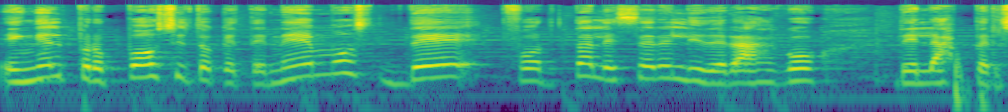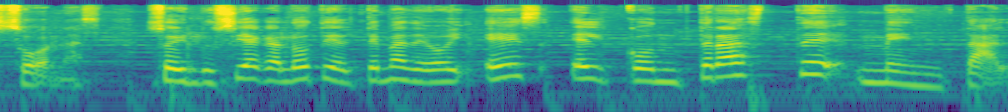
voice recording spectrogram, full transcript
en el propósito que tenemos de fortalecer el liderazgo de las personas. Soy Lucía Galote y el tema de hoy es el contraste mental.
